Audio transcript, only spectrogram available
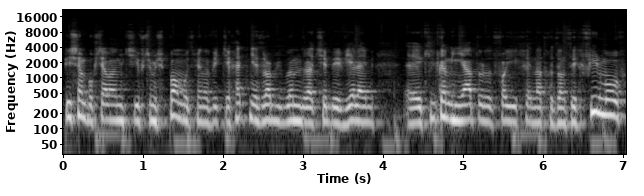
Piszę, bo chciałem Ci w czymś pomóc. Mianowicie chętnie zrobiłbym dla Ciebie wiele, e, kilka miniatur do Twoich nadchodzących filmów.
